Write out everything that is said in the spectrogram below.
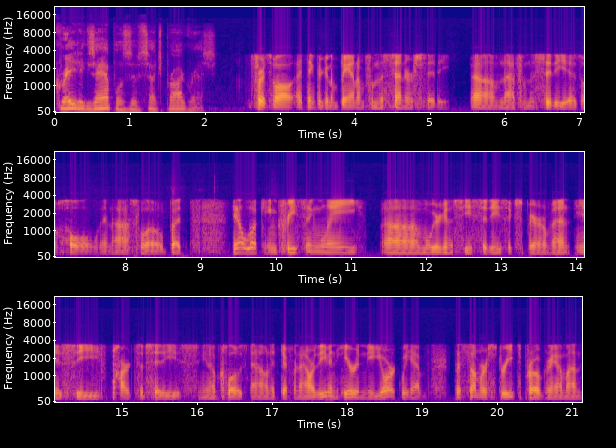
great examples of such progress? First of all, I think they're going to ban them from the center city, um, not from the city as a whole in Oslo. But, you know, look, increasingly um, we're going to see cities experiment. You see parts of cities, you know, close down at different hours. Even here in New York, we have the Summer Streets program on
